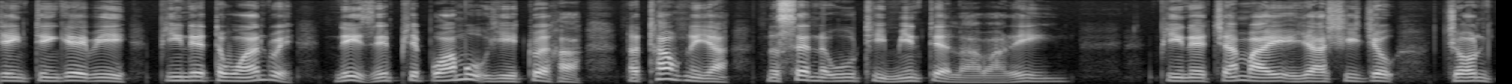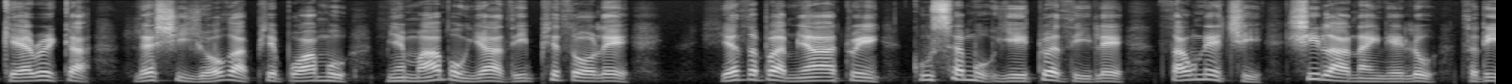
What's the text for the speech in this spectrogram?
ချိန်တင်ခဲ့ပြီးပြည်내တဝမ်းတွင် နေ့စဉ်ဖြစ်ပွားမှုအရေအတွက်ဟာ2222ဦးထိမြင့်တက်လာပါတယ်။ပြည်내ကျန်းမာရေးအရာရှိချုပ် John Garrett ကလက်ရှိယောဂဖြစ်ပွားမှုမြင့်မားပုံရသည်ဖြစ်တော်လဲ ရက်သပတ်များအတွင်းကူးစက်မှုအရေးအတွက်သည်လည်းသောင်းနဲ့ချီရှိလာနိုင်တယ်လို့သတိ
